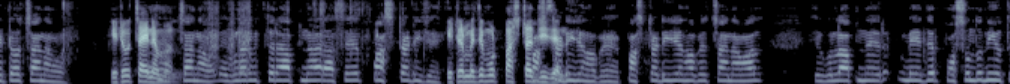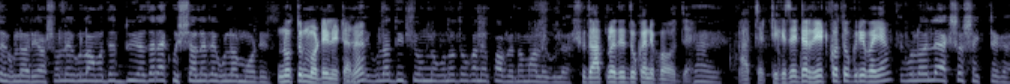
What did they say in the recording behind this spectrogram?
এটাও চায়না মাল এটাও চায়না মাল? চায়না মাল এগুলোর ভিতরে আপনার আছে পাঁচটা ডিজাইন। এটার মধ্যে মোট পাঁচটা পাঁচটা ডিজাইন? ডিজাইন হবে হ্যাঁ, পাঁচটা ডিজাইন হবে চায়না মাল এগুলো আপনার মেয়েদের পছন্দ পছন্দনীয় তো এগুলারই আসলে এগুলো আমাদের দুই হাজার একুশ সালের রেগুলার মডেল নতুন মডেল এটা না? এগুলো দ্বিতীয় অন্য কোনো দোকানে পাবে না মাল এগুলো শুধু আপনাদের দোকানে পাওয়া যায়? হ্যাঁ। আচ্ছা ঠিক আছে। এটা রেট কত করে ভাইয়া? এগুলো হলো একশো ষাট টাকা।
